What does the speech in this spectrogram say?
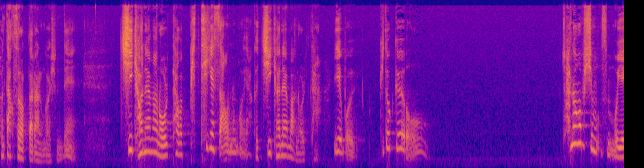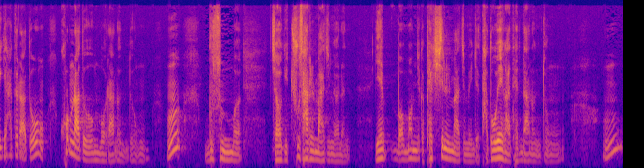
혼탁스럽다라는 것인데 지 견해만 옳다고 피튀게 싸우는 거야. 그 지 견해만 옳다. 이게 뭐예요? 기독교요. 천없이 무슨 뭐 얘기하더라도 코로나도 음모라는 둥, 어? 무슨 뭐 저기 주사를 맞으면은 예 뭐 뭡니까 백신을 맞으면 이제 다 노예가 된다는 둥, 응?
